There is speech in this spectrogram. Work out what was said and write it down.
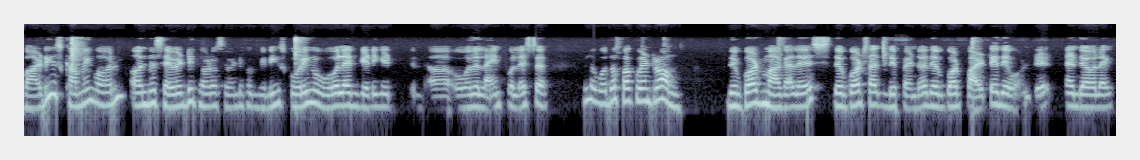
Vardy is coming on on the 73rd or 74th minute, scoring a goal and getting it uh, over the line for Leicester. I'm like, what the fuck went wrong? They've got Magalhães, they've got such defender, they've got Partey they wanted, and they were like,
